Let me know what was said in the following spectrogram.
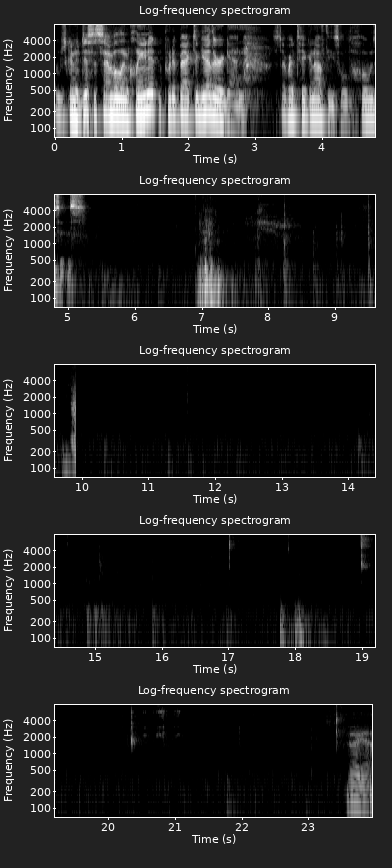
I'm just going to disassemble and clean it and put it back together again. Start by taking off these old hoses. Oh yeah,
